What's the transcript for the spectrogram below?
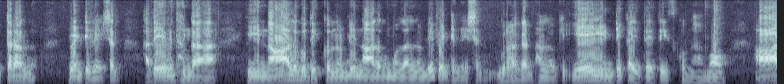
ఉత్తరాల్లో వెంటిలేషన్. అదేవిధంగా ఈ నాలుగు దిక్కుల నుండి నాలుగు మూలల నుండి వెంటిలేషన్ గృహగర్భంలోకి ఏ ఇంటికైతే తీసుకున్నామో ఆ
